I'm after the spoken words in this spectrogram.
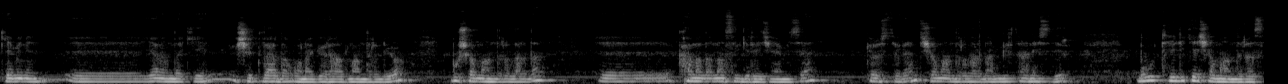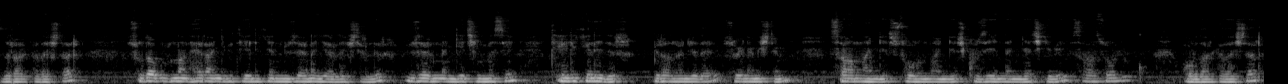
geminin e, yanındaki ışıklar da ona göre adlandırılıyor. Bu şamandıralarda e, kanala nasıl gireceğimize gösteren şamandıralardan bir tanesidir. Bu tehlike şamandırasıdır arkadaşlar. Suda bulunan herhangi bir tehlikenin üzerine yerleştirilir. Üzerinden geçilmesi tehlikelidir. Biraz önce de söylemiştim. Sağından geç, solundan geç, kuzeyinden geç gibi. Sağ sol yok orada arkadaşlar.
